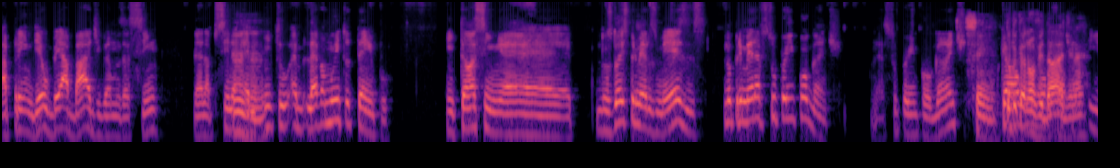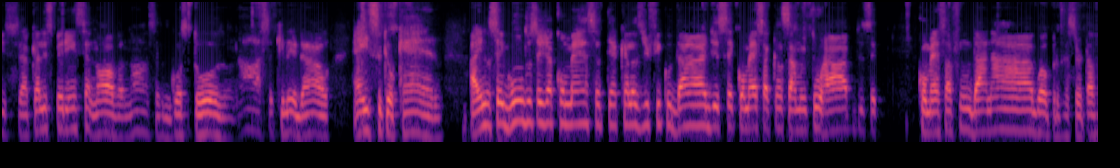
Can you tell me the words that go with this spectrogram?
aprender o beabá, digamos assim, né, na piscina, é uhum. é muito, é, leva muito tempo. Então, assim, é, nos dois primeiros meses, no primeiro é super empolgante né? Super empolgante. Sim, é tudo que é novidade, novo, né? Isso, é aquela experiência nova. Nossa, gostoso. Nossa, que legal. É isso que eu quero. Aí no segundo você já começa a ter aquelas dificuldades, você começa a cansar muito rápido, você começa a afundar na água, o professor tá,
